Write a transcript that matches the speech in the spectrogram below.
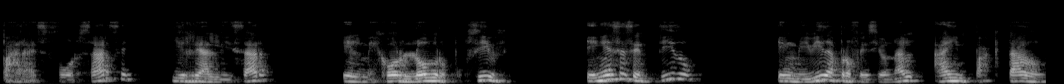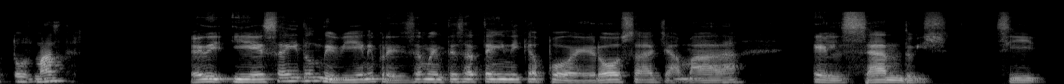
para esforzarse y realizar el mejor logro posible. En ese sentido, en mi vida profesional ha impactado Toastmasters. Eddie, y es ahí donde viene precisamente esa técnica poderosa llamada el sándwich. Si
